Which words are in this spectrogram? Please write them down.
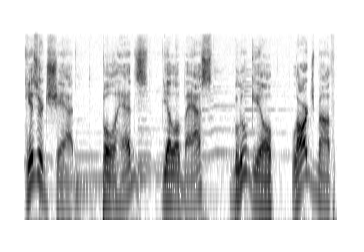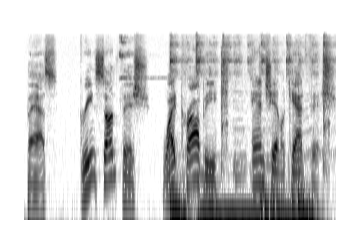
gizzard shad, bullheads, yellow bass, bluegill, largemouth bass, green sunfish, white crappie, and channel catfish.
